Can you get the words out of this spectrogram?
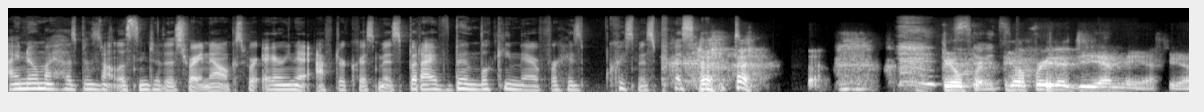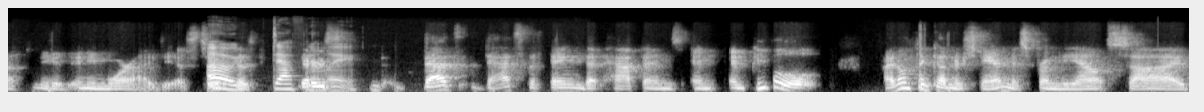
I know my husband's not listening to this right now because we're airing it after Christmas, but I've been looking there for his Christmas present. feel free, feel free to DM me if you need any more ideas. Too, oh, definitely. That's that's the thing that happens, and and people, I don't think understand this from the outside.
